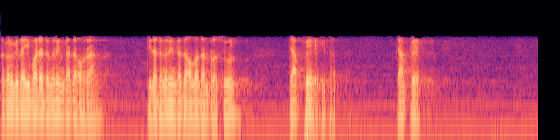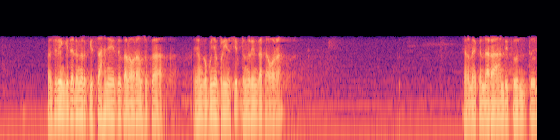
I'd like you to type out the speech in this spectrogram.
Nah kalau kita ibadah dengerin kata orang, tidak dengerin kata Allah dan Rasul, capek kita. Capek. Kan sering kita dengar kisahnya itu kalau orang suka yang gak punya prinsip dengerin kata orang. Yang naik kendaraan dituntun.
